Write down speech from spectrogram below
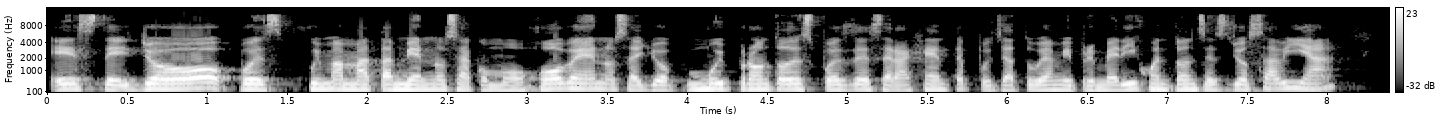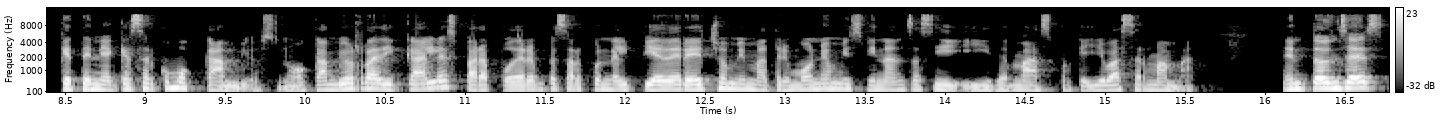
Este, yo pues fui mamá también, o sea, como joven, o sea, yo muy pronto después de ser agente, pues ya tuve a mi primer hijo, entonces yo sabía que tenía que hacer como cambios, ¿no? Cambios radicales para poder empezar con el pie derecho mi matrimonio, mis finanzas y, y demás, porque iba a ser mamá. Entonces,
